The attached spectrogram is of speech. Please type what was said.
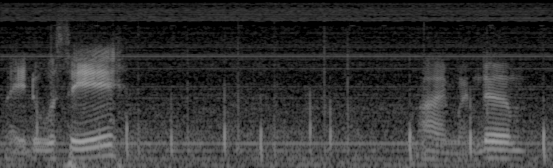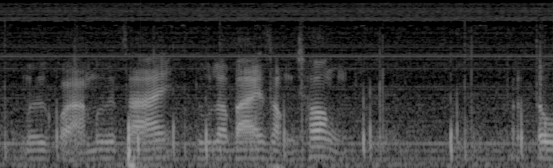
ไหนดูซิป้ายเหมือนเดิม มือขวา มือซ้าย ดูระบายสองช่อง ประตู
